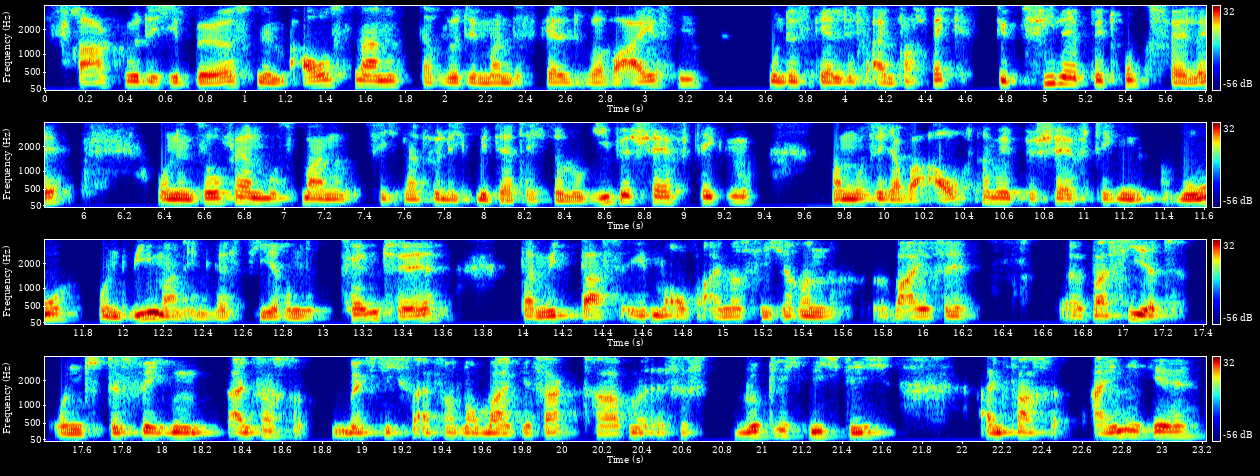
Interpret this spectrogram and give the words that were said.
fragwürdige Börsen im Ausland. Da würde man das Geld überweisen und das Geld ist einfach weg. Es gibt viele Betrugsfälle. Und insofern muss man sich natürlich mit der Technologie beschäftigen. Man muss sich aber auch damit beschäftigen, wo und wie man investieren könnte, damit das eben auf einer sicheren Weise äh, basiert. Und deswegen einfach möchte ich es einfach nochmal gesagt haben. Es ist wirklich wichtig, einfach einige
